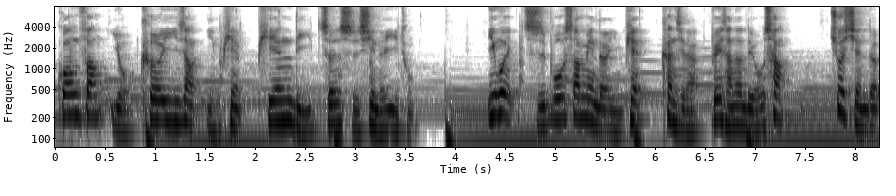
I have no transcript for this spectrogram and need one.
官方有刻意让影片偏离真实性的意图。因为直播上面的影片看起来非常的流畅，就显得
